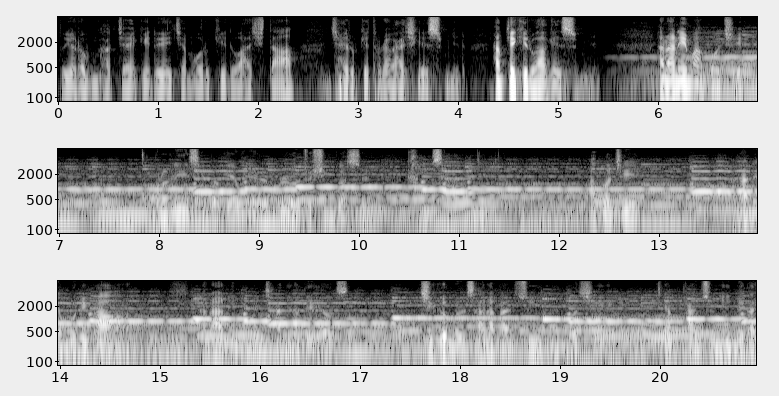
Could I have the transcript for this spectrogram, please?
또 여러분 각자의 기도의 제목으로 기도하시다 자유롭게 돌아가시겠습니다. 함께 기도하겠습니다. 하나님 아버지 오늘 이 새벽에 우리를 불러주신 것을 감사합니다. 아버지 하나님 우리가 하나님의 자녀 되어서 지금을 살아갈 수 있는 것이 그냥 단순히 내가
